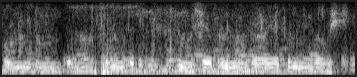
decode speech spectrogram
पूर्णमिदं पूर्णमुदस्य पूर्णमादाय पूर्णमेवावशिष्यते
